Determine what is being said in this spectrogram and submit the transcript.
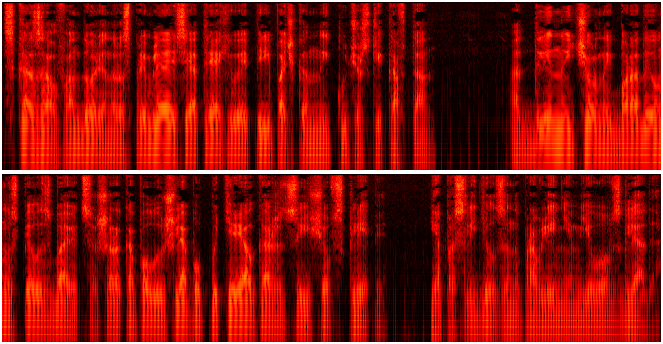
сказал Фандорин, распрямляясь и отряхивая перепачканный кучерский кафтан. От длинной черной бороды он успел избавиться, широкополую шляпу потерял, кажется, еще в склепе. Я проследил за направлением его взгляда.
